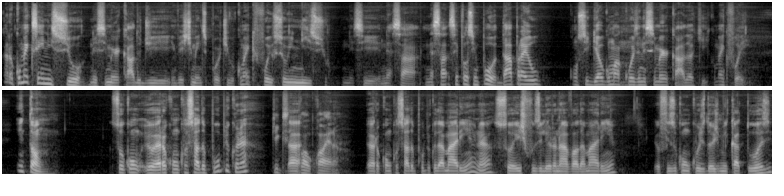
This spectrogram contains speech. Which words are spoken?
Cara, como é que você iniciou nesse mercado de investimento esportivo? Como é que foi o seu início nesse, nessa, nessa? Você falou assim, pô, dá para eu conseguir alguma coisa nesse mercado aqui? Como é que foi? Então, sou con- eu era concursado público, né? Que que- Tá. qual, qual era? Eu era concursado público da Marinha, né? Sou ex-fuzileiro naval da Marinha. Eu fiz o concurso em 2014,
